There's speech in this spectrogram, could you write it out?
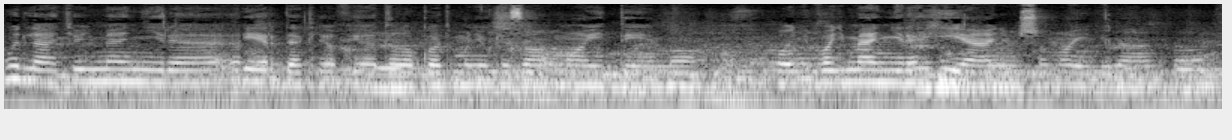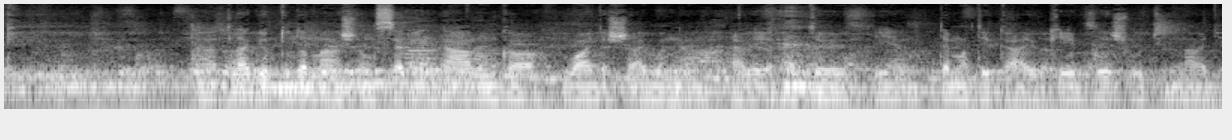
hogy látja, hogy mennyire érdekli a fiatalokat mondjuk ez a mai téma? Vagy, vagy mennyire hiányos a mai világban? Hát legjobb tudomásunk szerint nálunk a vajdaságban nem elérhető ilyen tematikájú képzés, úgyhogy nagy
